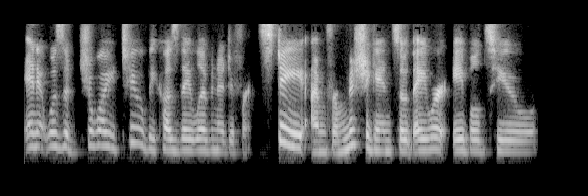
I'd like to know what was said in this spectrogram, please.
and it was a joy too, because they live in a different state. I'm from Michigan. So they were able to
